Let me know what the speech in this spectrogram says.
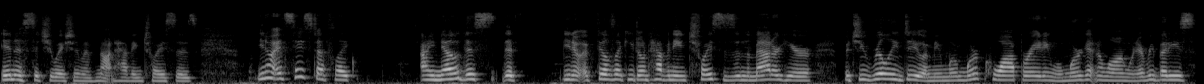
in a situation of not having choices you know i'd say stuff like i know this if you know, it feels like you don't have any choices in the matter here, but you really do. I mean, when we're cooperating, when we're getting along, when everybody's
